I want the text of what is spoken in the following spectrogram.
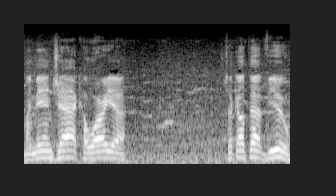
My man Jack, how are ya? Check out that view.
